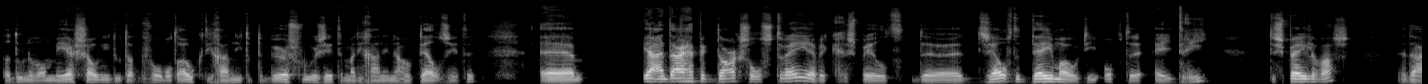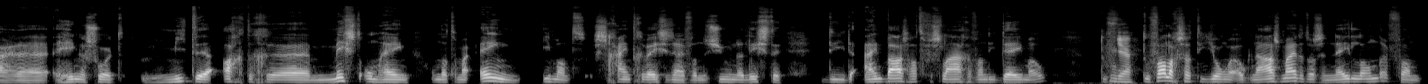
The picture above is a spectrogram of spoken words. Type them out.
Dat doen er wel meer. Sony doet dat bijvoorbeeld ook. Die gaan niet op de beursvloer zitten, maar die gaan in een hotel zitten. Uh, ja, en daar heb ik Dark Souls 2 heb ik gespeeld. De, dezelfde demo die op de E3 te spelen was. Daar uh, hing een soort mythe-achtige mist omheen, omdat er maar één iemand schijnt geweest te zijn van de journalisten die de eindbaas had verslagen van die demo. Toev ja. Toevallig zat die jongen ook naast mij, dat was een Nederlander van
